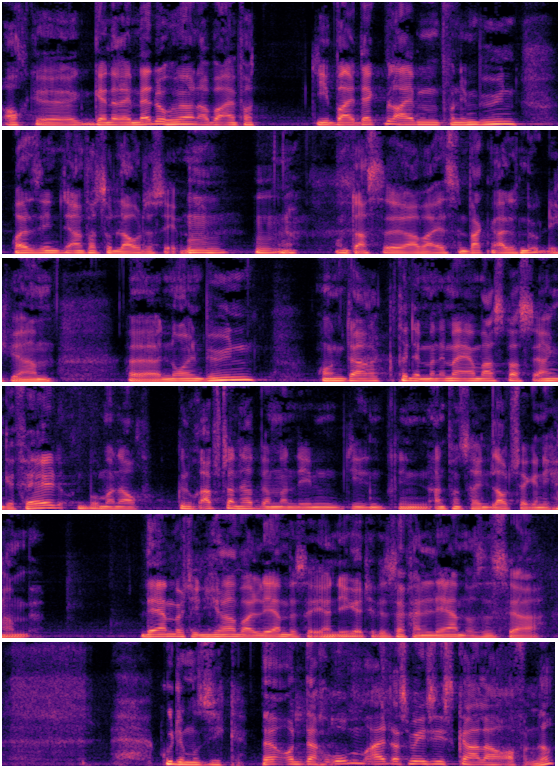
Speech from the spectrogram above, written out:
auch äh, generell Meadow hören, aber einfach die weit weg bleiben von den Bühnen, weil sie einfach so laut ist eben. Ja. Und das äh, aber ist in Wacken alles möglich. Wir haben äh, neun Bühnen und da findet man immer irgendwas, was einem gefällt und wo man auch genug Abstand hat, wenn man eben die, den Anführungszeichen Lautstärke nicht haben will. Lärm möchte ich nicht haben, weil Lärm ist ja eher negativ. Das ist ja kein Lärm, das ist ja gute Musik. Ja, und nach oben altersmäßig Skala offen, ne?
